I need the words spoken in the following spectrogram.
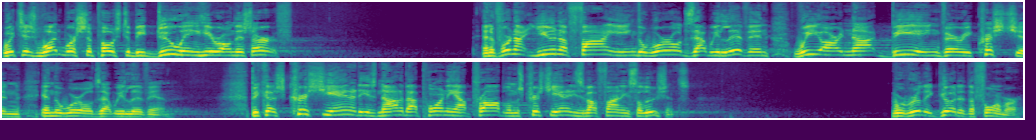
which is what we're supposed to be doing here on this earth. And if we're not unifying the worlds that we live in, we are not being very Christian in the worlds that we live in. Because Christianity is not about pointing out problems, Christianity is about finding solutions. We're really good at the former,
